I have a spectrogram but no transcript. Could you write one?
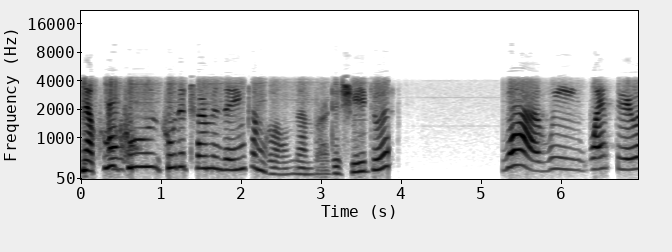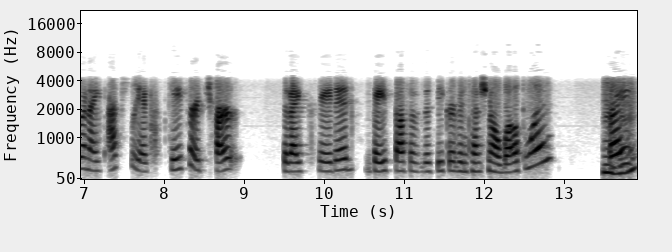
now, who and- who who determined the income goal number? Did she do it? yeah, we went through and I actually I gave her a chart that I created based off of the secret of intentional wealth one, right?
